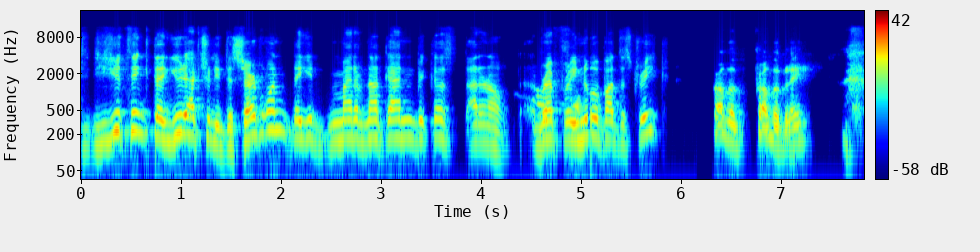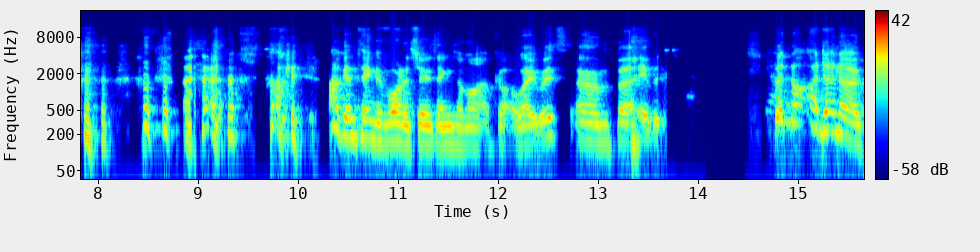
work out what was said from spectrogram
did you think that you actually deserve one that you might have not gotten because I don't know a referee knew about the streak? Probably, probably. I, can, I, can, think of one or two things I might have got away with, um, but it was, but not. I don't know.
